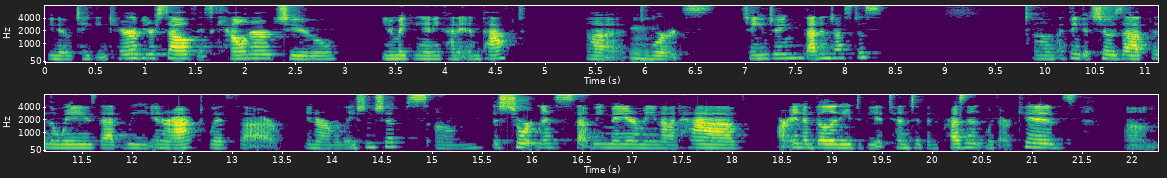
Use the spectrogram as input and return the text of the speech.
you know, taking care of yourself is counter to, you know, making any kind of impact uh, mm. towards changing that injustice. Um, I think it shows up in the ways that we interact with our in our relationships, um, the shortness that we may or may not have, our inability to be attentive and present with our kids, um,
